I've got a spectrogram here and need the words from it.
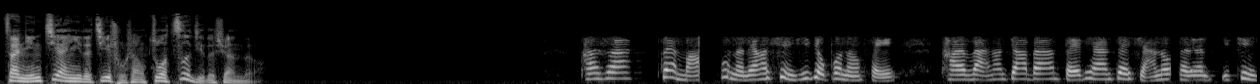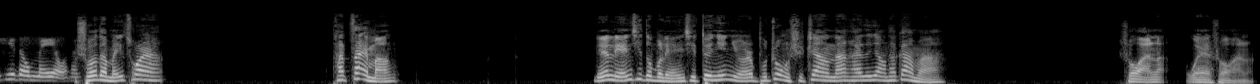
在您建议的基础上做自己的选择。他说再忙不能连个信息就不能回。他晚上加班，白天在闲着，他连信息都没有。他说的没错呀。他再忙，连联系都不联系，对您女儿不重视，这样的男孩子让他干嘛？说完了，我也说完了，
